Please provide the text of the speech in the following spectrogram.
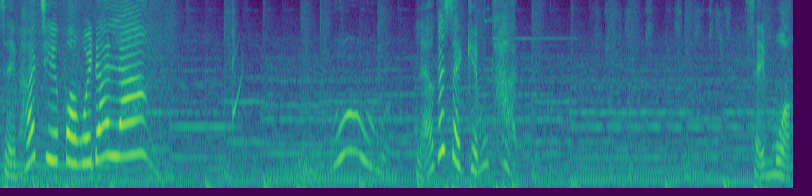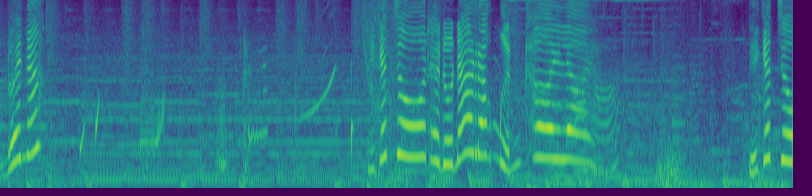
ใส่ผ้าชีฟองไว้ด้านล่าง Woo. แล้วก็ใส่เข็มขัด ใส่หมวกด้วยนะปิกาจูเธอดูน่ารักเหมือนเคยเลย ปิกาจู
